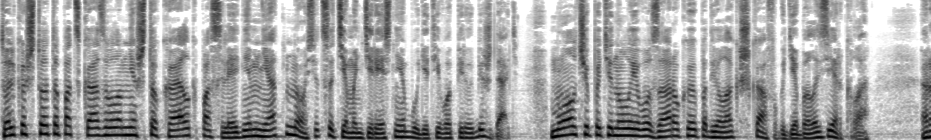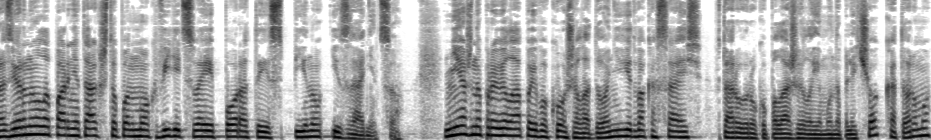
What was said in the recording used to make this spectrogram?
Только что-то подсказывало мне, что Кайл к последним не относится, тем интереснее будет его переубеждать. Молча потянула его за руку и подвела к шкафу, где было зеркало развернула парня так, чтобы он мог видеть свои поротые спину и задницу. Нежно провела по его коже ладонью, едва касаясь, вторую руку положила ему на плечо, к которому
